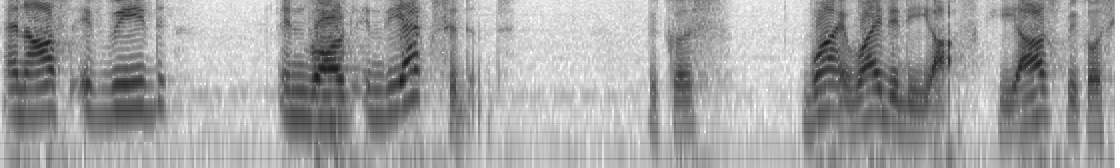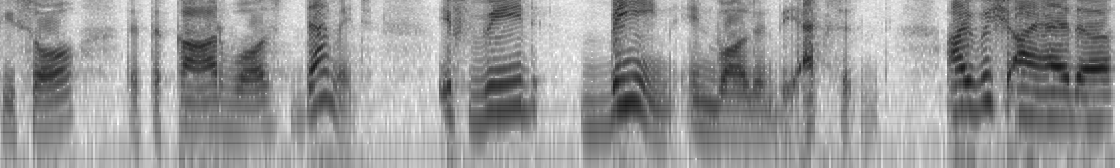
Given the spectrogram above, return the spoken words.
and asked if we'd involved in the accident. Because, why? Why did he ask? He asked because he saw that the car was damaged. If we'd been involved in the accident. I wish I had a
